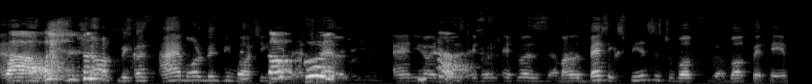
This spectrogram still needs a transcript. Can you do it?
And Wow. I shocked because I have always been watching So it cool. well. And you know, it was it was it was one of the best experiences to work work with him.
